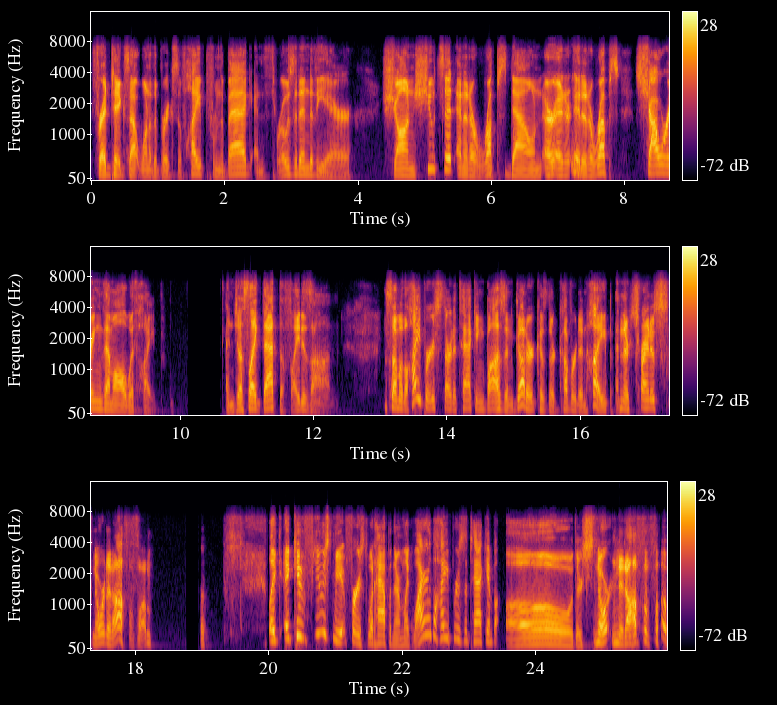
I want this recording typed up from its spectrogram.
Fred takes out one of the bricks of hype from the bag and throws it into the air. Sean shoots it and it erupts down, or it, it, erupts, showering them all with hype. And just like that, the fight is on. Some of the hypers start attacking Boz and Gutter because they're covered in hype and they're trying to snort it off of them. like it confused me at first what happened there. I'm like, why are the hypers attacking? Bo- oh, they're snorting it off of them.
